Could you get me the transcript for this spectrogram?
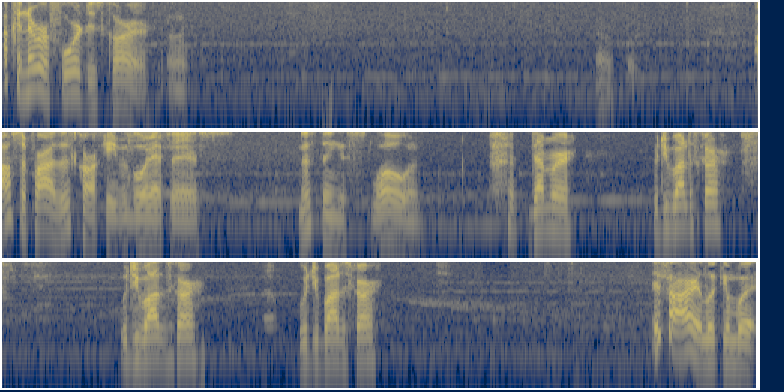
I could never afford this car. Uh, I'm surprised this car can't even go that fast. This thing is slow. And would you buy this car? Would you buy this car? Would you buy this car? It's alright looking, but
